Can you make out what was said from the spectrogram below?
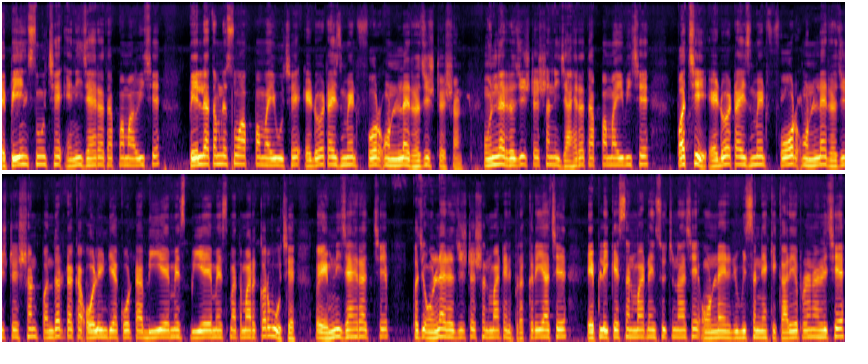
એ પિન શું છે? એની જાહેરાત આપવામાં આવી છે. પહેલાં તમને શું આપવામાં આવ્યું છે? Advertisement for online registration. Online રજિસ્ટ્રેશનની જાહેરાત આપવામાં આવી છે. પછી એડવર્ટાઇઝમેન્ટ ફોર ઓનલાઈન રજિસ્ટ્રેશન પંદર ટકા ઓલ ઇન્ડિયા કોટા બીએમએસ બીએમએસમાં તમારે કરવું છે. તો એમની જાહેરાત છે. પછી ઓનલાઈન રજિસ્ટ્રેશન માટેની પ્રક્રિયા છે. એપ્લિકેશન માટેની સૂચના છે. ઓનલાઈન એડમિશનની આખી કાર્યપ્રણાલી છે.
